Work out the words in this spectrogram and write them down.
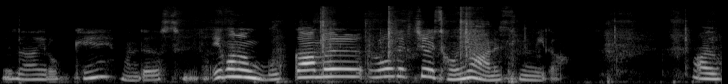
그래서 이렇게 만들었습니다. 이거는 물감으로 색칠 전혀 안 했습니다. 아유.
